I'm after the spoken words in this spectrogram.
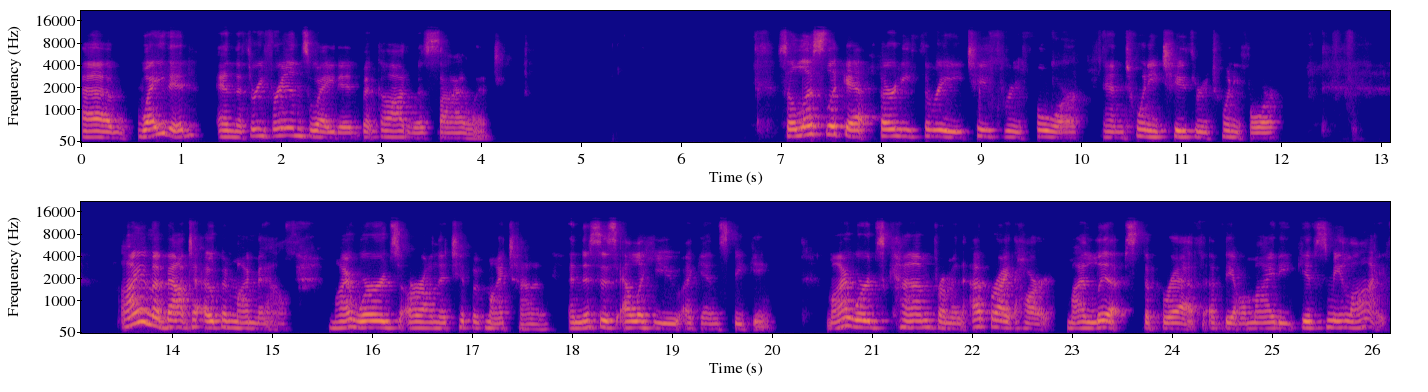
um, waited and the three friends waited, but God was silent. So let's look at 33, 2 through 4, and 22 through 24. I am about to open my mouth. My words are on the tip of my tongue. And this is Elihu again speaking. My words come from an upright heart. My lips, the breath of the Almighty, gives me life.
